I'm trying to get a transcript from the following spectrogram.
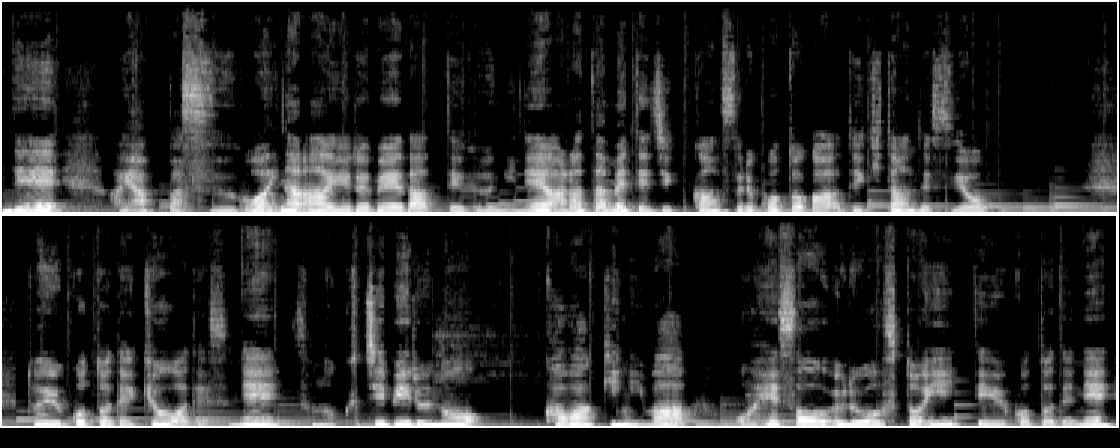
でやっぱすごいなアーユルベーダーっていう風にね改めて実感することができたんですよ。ということで今日はですねその唇の乾きにはおへそを潤すといいっていうことでね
